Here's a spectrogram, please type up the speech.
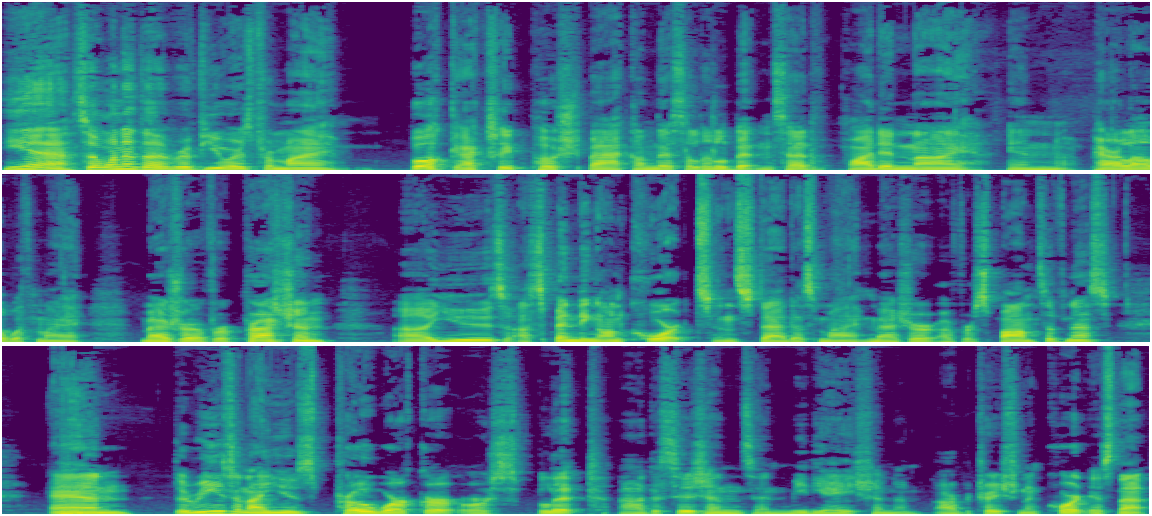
Yeah. So one of the reviewers from my book actually pushed back on this a little bit and said, why didn't I, in parallel with my measure of repression, uh, use uh, spending on courts instead as my measure of responsiveness? Hmm. And the reason I use pro worker or split uh, decisions and mediation and arbitration in court is that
